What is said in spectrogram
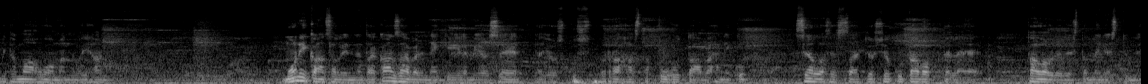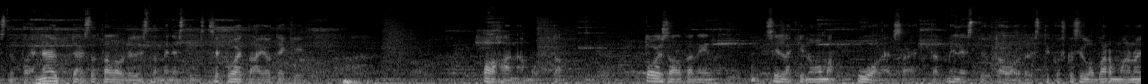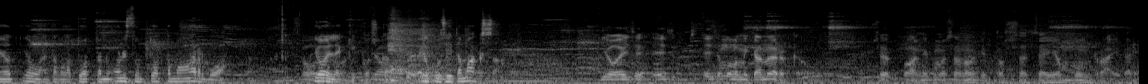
mitä mä oon huomannut ihan monikansallinen tai kansainvälinenkin ilmiö se, että joskus rahasta puhutaan vähän niin kuin sellaisessa, että jos joku tavoittelee taloudellista menestymistä tai näyttää sitä taloudellista menestymistä, se koetaan jotenkin pahana, mutta toisaalta niin silläkin on omat puolensa, että menestyy taloudellisesti, koska silloin varmaan on jo, jollain tavalla tuottanut, onnistunut tuottamaan arvoa joillekin, koska joku siitä maksaa. Joo, ei se, ei, se, ei se mulla mikään mörkö ole. Se vaan niin kuin mä sanoinkin tuossa, että se ei ole mun driveri.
